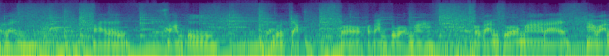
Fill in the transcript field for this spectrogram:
อะไรขายได้ 3 ปี โดนจับก็ประกันตัวออกมา ประกันตัวออกมาได้ 5 วัน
